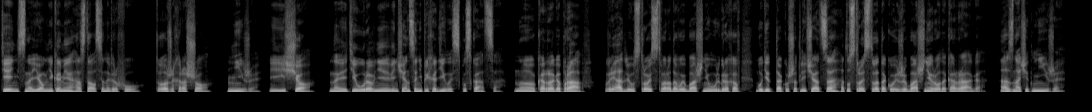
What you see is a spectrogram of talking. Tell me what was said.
Тень с наемниками остался наверху. Тоже хорошо. Ниже. И еще. На эти уровни Винченцо не приходилось спускаться. Но Каррага прав. Вряд ли устройство родовой башни Ульграхов будет так уж отличаться от устройства такой же башни рода Карага, а значит ниже.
